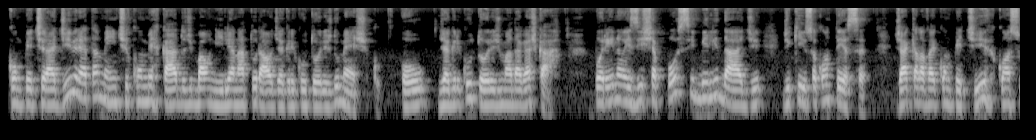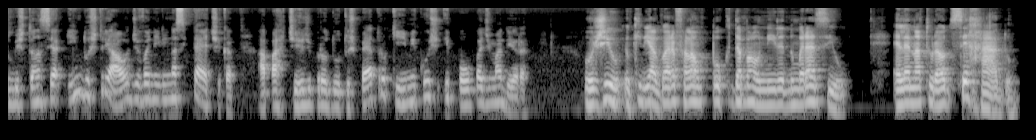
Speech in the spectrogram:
competirá diretamente com o mercado de baunilha natural de agricultores do México ou de agricultores de Madagascar. Porém, não existe a possibilidade de que isso aconteça, já que ela vai competir com a substância industrial de vanilina sintética, a partir de produtos petroquímicos e polpa de madeira. Ô Gil, eu queria agora falar um pouco da baunilha no Brasil. Ela é natural do Cerrado,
